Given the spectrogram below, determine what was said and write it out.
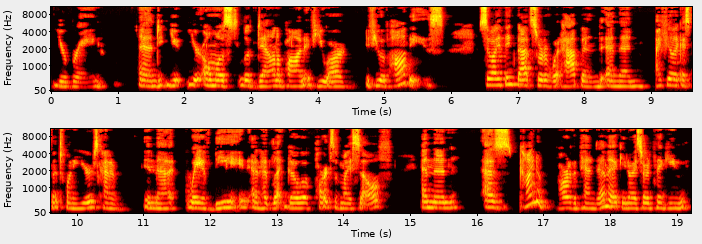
your brain. And you, you're almost looked down upon if you are, if you have hobbies. So I think that's sort of what happened. And then I feel like I spent 20 years kind of in that way of being and had let go of parts of myself. And then as kind of part of the pandemic, you know, I started thinking,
